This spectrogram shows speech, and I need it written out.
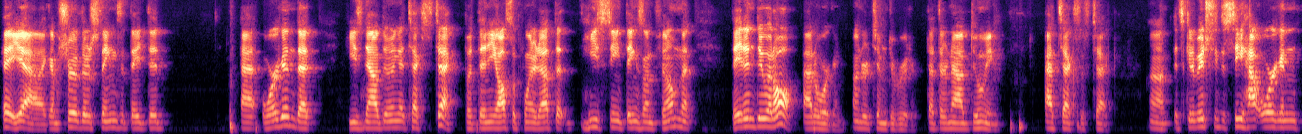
hey, yeah, like I'm sure there's things that they did at Oregon that he's now doing at Texas Tech. But then he also pointed out that he's seen things on film that they didn't do at all at Oregon under Tim DeRuyter that they're now doing at Texas Tech. Um, it's going to be interesting to see how Oregon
